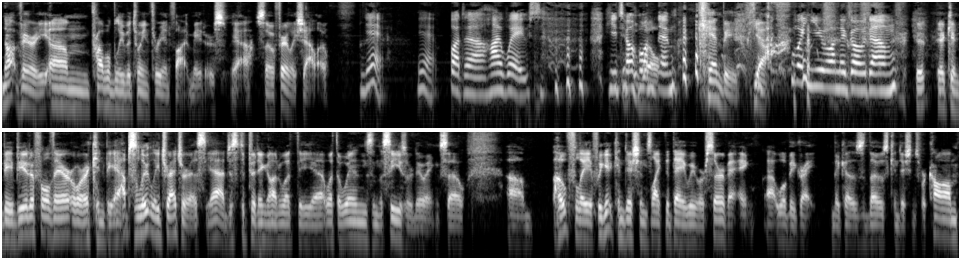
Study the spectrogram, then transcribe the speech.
Not very. Um, probably between three and five meters. Yeah, so fairly shallow. Yeah. Yeah, but uh, high waves, you don't Well, want them Can be. Yeah. when you want to go down. It, it can be beautiful there, or it can be absolutely treacherous. Yeah, just depending on what the uh, what the winds and the seas are doing. So, um, hopefully, if we get conditions like the day we were surveying, uh, will be great because those conditions were calm.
